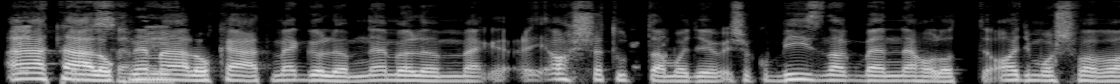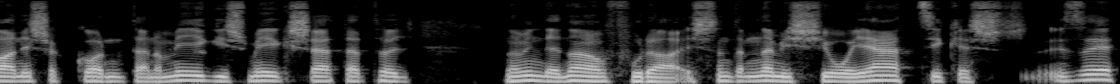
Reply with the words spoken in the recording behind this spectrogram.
Átállok, nem állok át, megölöm, nem ölöm, meg azt se tudtam, hogy és akkor bíznak benne, holott agymosva van, és akkor utána mégis, mégse, tehát hogy na mindegy, nagyon fura, és szerintem nem is jó játszik, és, izé,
